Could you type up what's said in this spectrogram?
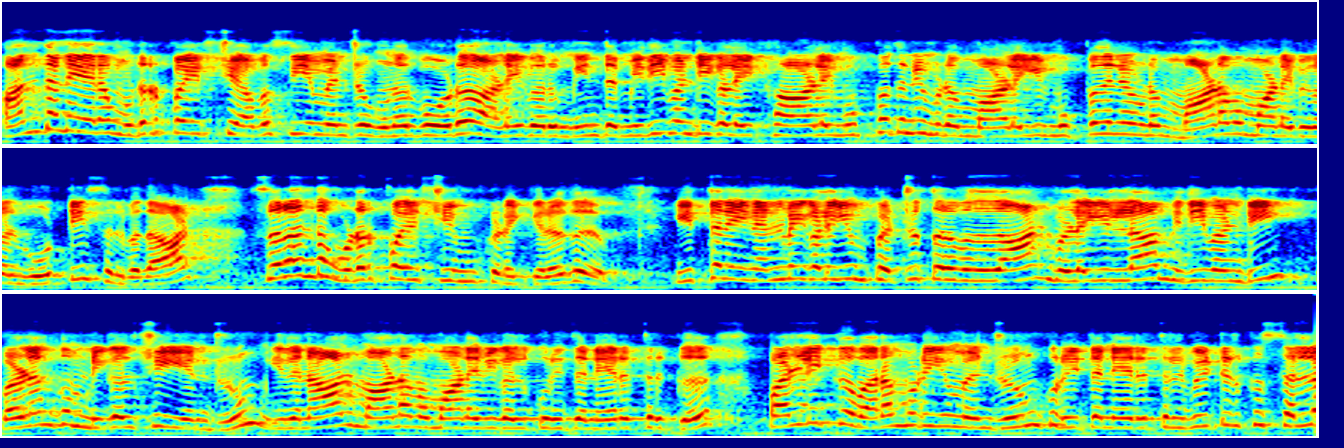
அந்த நேரம் உடற்பயிற்சி அவசியம் என்ற உணர்வோடு அனைவரும் இந்த மிதிவண்டிகளை காலை முப்பது நிமிடம் மாலையில் முப்பது நிமிடம் மாணவ மாணவிகள் ஓட்டி செல்வதால் சிறந்த உடற்பயிற்சியும் கிடைக்கிறது. இத்தனை நன்மைகளையும் பெற்றுத்தருவதுதான் விலையில்லா மிதிவண்டி வழங்கும் நிகழ்ச்சி என்றும் இதனால் மாணவ மாணவிகள் குறித்த நேரத்திற்கு பள்ளிக்கு வர முடியும் என்றும் குறித்த நேரத்தில் வீட்டிற்கு செல்ல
